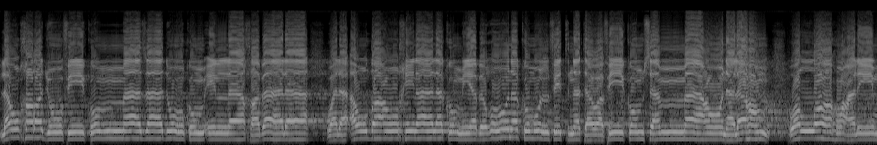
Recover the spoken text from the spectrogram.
لو خرجوا فيكم ما زادوكم إلا خبالا ولأوضعوا خلالكم يبغونكم الفتنة وفيكم سماعون لهم والله عليم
